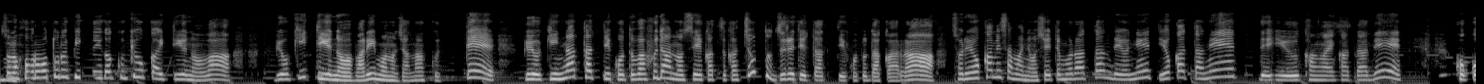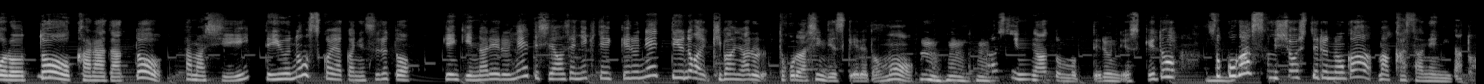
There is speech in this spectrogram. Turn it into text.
そのホロトロピック医学協会っていうのは、病気っていうのは悪いものじゃなくって、病気になったっていうことは普段の生活がちょっとずれてたっていうことだから、それを神様に教えてもらったんだよねってよかったねっていう考え方で、心と体と魂っていうのを健やかにすると元気になれるねって幸せに生きていけるねっていうのが基盤にあるところらしいんですけれども、うんうんうん、らしいなと思ってるんですけど、うん、そこが推奨してるのが、まあ、重ね煮だと。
